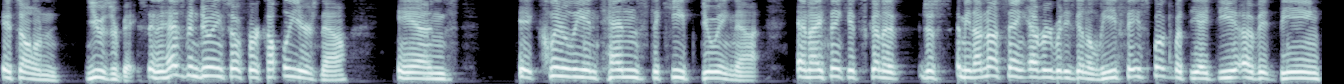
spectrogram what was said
its own user base, and it has been doing so for a couple of years now, and it clearly intends to keep doing that. And I think it's going to just I mean, I'm not saying everybody's going to leave Facebook, but the idea of it being,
